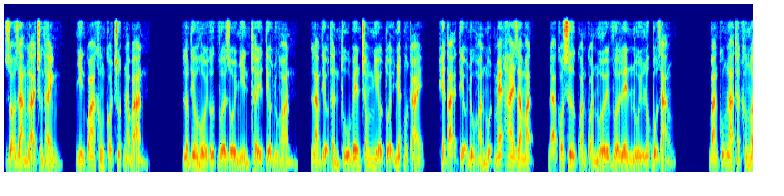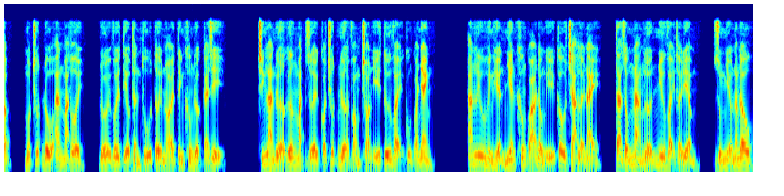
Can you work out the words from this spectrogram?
Rõ ràng là trưởng thành, nhìn qua không có chút nào bàn. Lâm tiêu hồi ức vừa rồi nhìn thấy tiểu nhục hoàn, làm tiểu thần thú bên trong nhiều tuổi nhất một cái, hiện tại tiểu nhục hoàn một m hai ra mặt, đã có sư quán quán mới vừa lên núi lúc bộ dáng. Bàn cũng là thật không hợp, một chút đồ ăn mà thôi, đối với tiểu thần thú tới nói tính không được cái gì. Chính là nửa gương mặt dưới có chút nửa vòng tròn ý tứ vậy cũng quá nhanh an lưu hình hiển nhiên không quá đồng ý câu trả lời này, ta giống nàng lớn như vậy thời điểm, dùng nhiều năm đâu.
